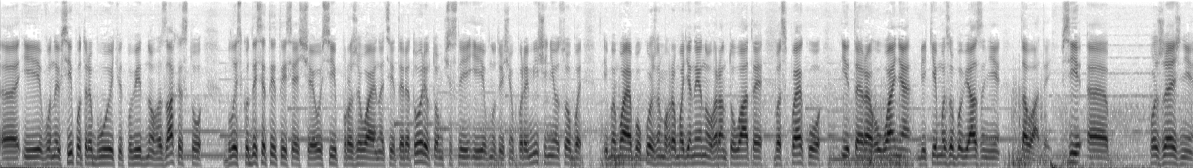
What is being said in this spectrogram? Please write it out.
е, і вони всі потребують відповідного захисту. Близько 10 тисяч осіб проживає на цій території, в тому числі і внутрішньо переміщені особи. І ми маємо кожному громадянину гарантувати безпеку і те реагування, яке ми зобов'язані давати. Всі е, пожежні,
